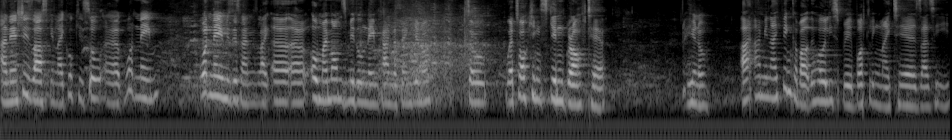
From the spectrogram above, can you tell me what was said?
and then she's asking like, okay, so uh, what name? What name is this? And it's like, uh, uh, oh, my mom's middle name kind of thing, you know? So we're talking skin graft here. You know, I, I mean, I think about the Holy Spirit bottling my tears as he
